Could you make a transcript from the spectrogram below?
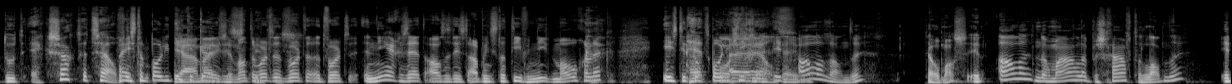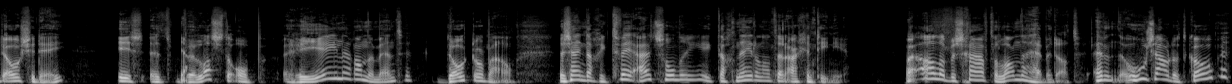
doet exact hetzelfde. Maar is het een politieke Ja, maar het keuze? is- Want er wordt, het, wordt, het wordt neergezet als het is administratief niet mogelijk. Is dit Het toch politiek geld. In alle landen, Thomas, in alle normale beschaafde landen in de OCD is het Ja. belasten op reële rendementen doodnormaal. Er zijn, dacht ik, twee uitzonderingen. Ik dacht Nederland en Argentinië. Maar alle beschaafde landen hebben dat. En hoe zou dat komen?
